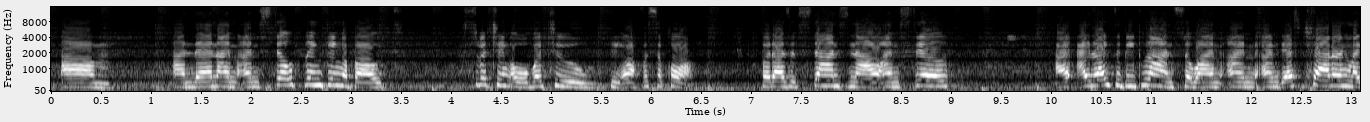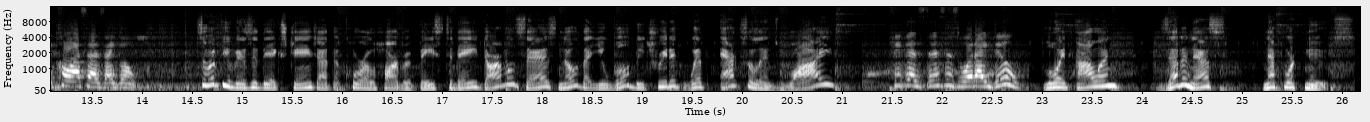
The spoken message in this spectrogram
Um, and then I'm, I'm still thinking about switching over to the officer corps. But as it stands now, I'm still, I, I like to be planned, so I'm, I'm, I'm just chattering my course as I go. So if you visit the exchange at the Coral Harbor base today, Darville says know that you will be treated with excellence. Why? Because this is what I do. Lloyd Allen, ZNS Network News.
